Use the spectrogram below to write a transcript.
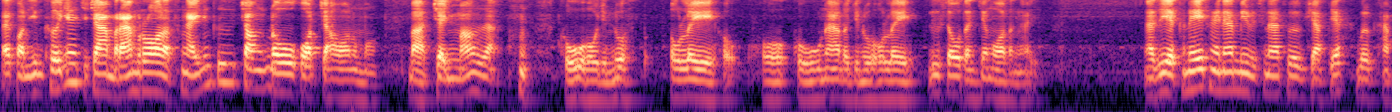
តែគាត់យើងឃើញចចាមរាមរាល់តែថ្ងៃហ្នឹងគឺចង់ដូរគាត់ចោលហ្មងបាទចេញមកគឺគ្រូហៅជំនួសអូឡេគ្រូណាដល់ជំនួសអូឡេឬសូតែអញ្ចឹងរាល់ថ្ងៃអាស៊ីអាគ្នេយ៍ថ្ងៃណាមានវាសនាធ្វើវិចារផ្ទះ World Cup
